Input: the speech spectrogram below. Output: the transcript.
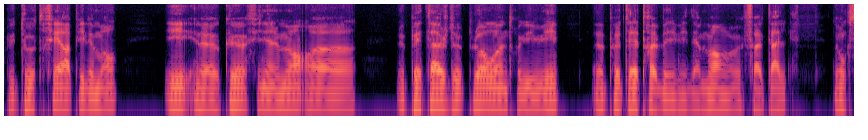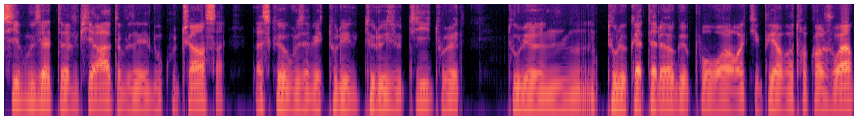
plutôt très rapidement et que finalement le pétage de plomb, entre guillemets, peut être évidemment euh, fatal. Donc si vous êtes un pirate, vous avez beaucoup de chance parce que vous avez tous les, tous les outils, tout le, tout, le, tout le catalogue pour euh, récupérer votre conjoint.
